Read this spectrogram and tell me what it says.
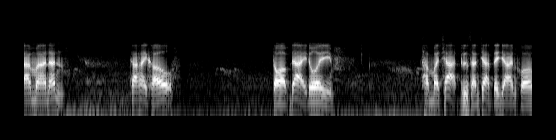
ตามมานั้น ถ้าให้เขาตอบได้โดย ธรรมชาติหรือสัญชาตญาณของ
